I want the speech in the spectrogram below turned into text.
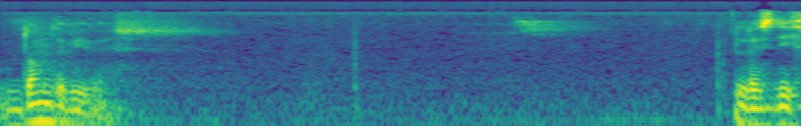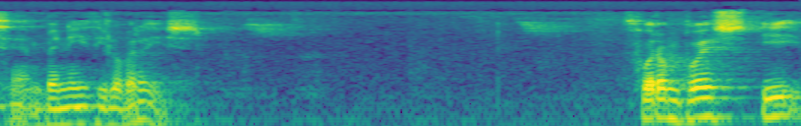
¿Dónde vives? Les dice, venid y lo veréis. Fueron pues y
